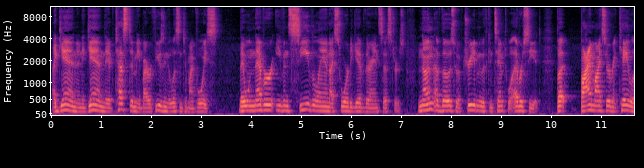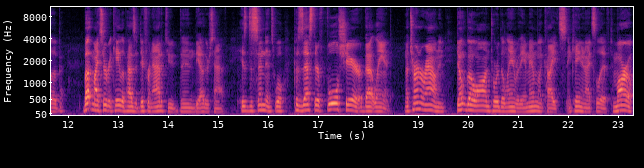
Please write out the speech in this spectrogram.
again and again they have tested me by refusing to listen to my voice. They will never even see the land I swore to give their ancestors. None of those who have treated me with contempt will ever see it. But by my servant Caleb, but my servant Caleb has a different attitude than the others have. His descendants will possess their full share of that land. Now turn around and don't go on toward the land where the Amalekites and Canaanites live. Tomorrow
